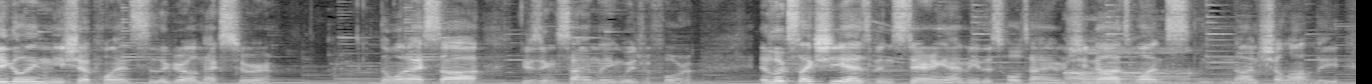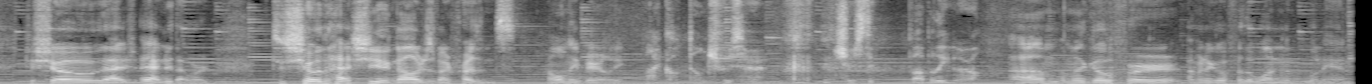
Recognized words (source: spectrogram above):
Giggling, Misha points to the girl next to her, the one I saw using sign language before. It looks like she has been staring at me this whole time. She nods once nonchalantly to show that yeah, I knew that word. To show that she acknowledges my presence, only barely. Michael, don't choose her. choose the bubbly girl. Um, I'm gonna go for I'm gonna go for the one with one hand.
